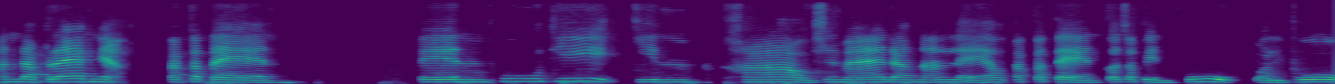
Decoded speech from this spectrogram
อันดับแรกเนี่ยตั๊กแตน เป็นผู้ที่กินข้าวใช่ไหมดังนั้นแล้วตั๊กแตนก็จะเป็นผู้บริโภค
